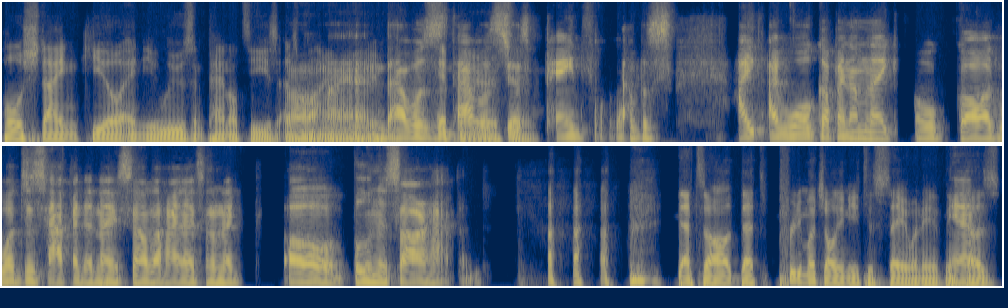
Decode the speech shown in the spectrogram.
Holstein Kiel, and you lose in penalties. As oh Bayern man, that was that was just painful. That was, I I woke up and I'm like, oh god, what just happened? And I saw the highlights and I'm like, oh, Bouna Sarr happened. that's all. That's pretty much all you need to say when anything Yeah. does,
